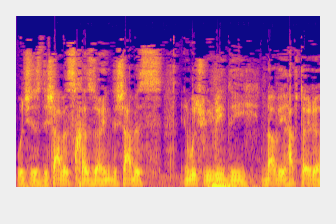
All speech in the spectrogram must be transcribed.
which is the Shabbos Chazoin, the Shabbos in which we read the Navi Haftorah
